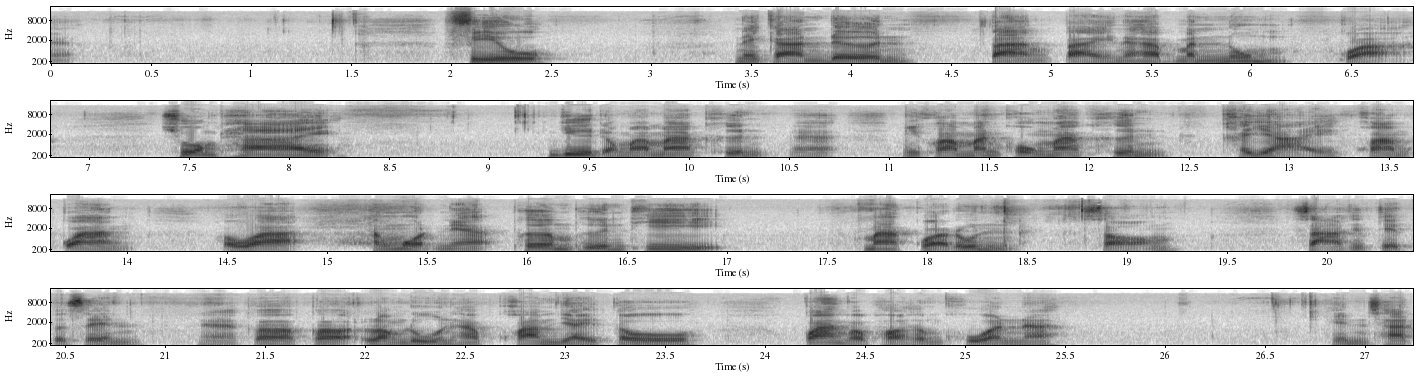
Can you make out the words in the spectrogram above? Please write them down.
นะฟิล ในการเดินต่างไปนะครับ มันนุ่มกว่าช่วงท้ายยืดออกมามากขึ้นนะฮะมีความมั่นคงมากขึ้น ขยายความกว้าง เพราะว่าทั้งหมดเนี้ยเพิ่มพื้นที่มากกว่ารุ่น 2 37%นะก็ก็ลองดูนะครับ ความใหญ่โตกว้างกว่าพอสมควรนะ เห็นชัด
